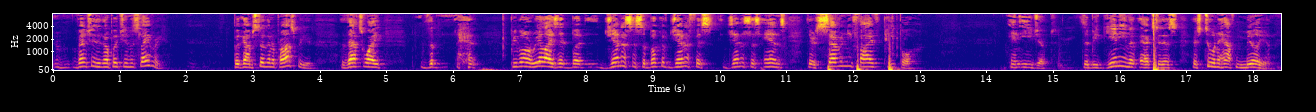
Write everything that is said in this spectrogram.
eventually they're going to put you into slavery. But I'm still going to prosper you. That's why the people don't realize it, but Genesis, the book of Genesis, Genesis ends. There's 75 people in Egypt. The beginning of Exodus is two and a half million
